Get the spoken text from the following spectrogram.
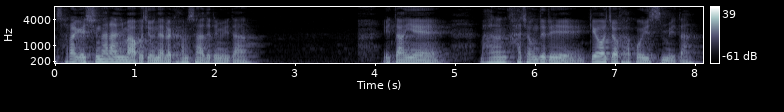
살아계신 하나님 아버지 은혜를 감사드립니다. 이 땅에 많은 가정들이 깨어져 가고 있습니다.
